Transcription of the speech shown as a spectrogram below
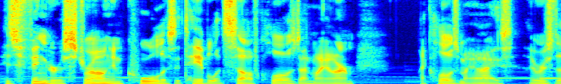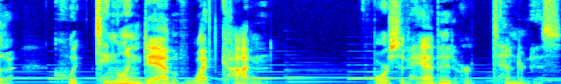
His finger, fingers, strong and cool as the table itself, closed on my arm. I closed my eyes. There was the quick tingling dab of wet cotton. Force of habit or tenderness?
